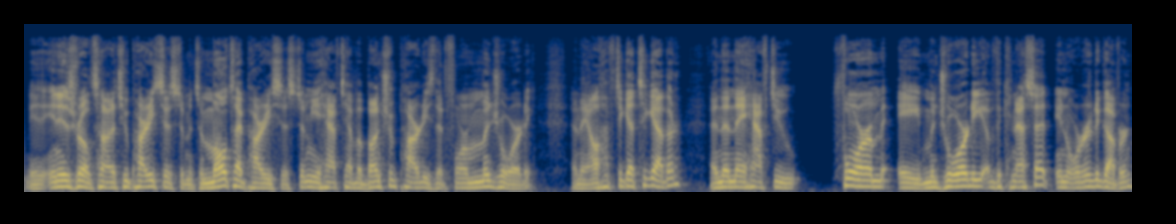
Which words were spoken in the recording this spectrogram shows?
in Israel, it's not a two party system, it's a multi party system. You have to have a bunch of parties that form a majority, and they all have to get together, and then they have to form a majority of the Knesset in order to govern.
